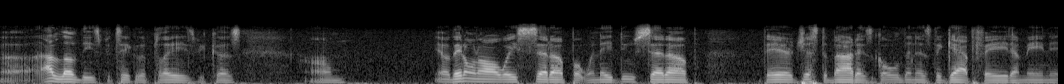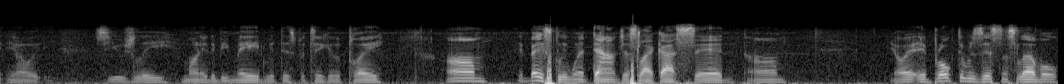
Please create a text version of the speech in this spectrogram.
Uh, I love these particular plays because um, you know they don't always set up, but when they do set up, they're just about as golden as the gap fade. I mean, it, you know, it's usually money to be made with this particular play. Um, it basically went down just like I said. Um, you know, it, it broke the resistance level.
